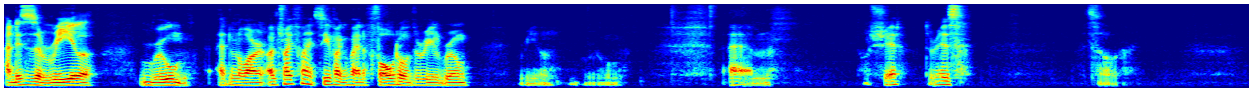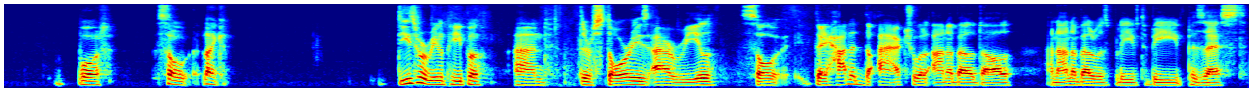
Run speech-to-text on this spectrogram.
And this is a real room. Ed and Warren. I'll try find see if I can find a photo of the real room. Real room. Um. Oh shit! There is. So. But so like. These were real people, and their stories are real. So they had an actual Annabelle doll, and Annabelle was believed to be possessed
